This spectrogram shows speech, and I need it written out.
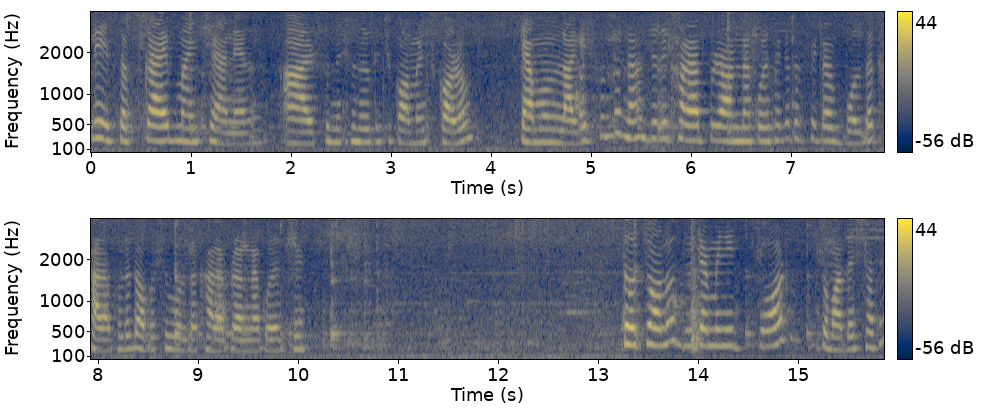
প্লিজ সাবস্ক্রাইব মাই চ্যানেল আর সুন্দর সুন্দর কিছু কমেন্টস করো। কেমন লাগে? সুন্দর না, যদি খারাপ রান্না করে থাকে তো সেটা বলবে, খারাপ হলে তো অবশ্যই বলবে খারাপ রান্না করেছে। তো চলো, দুইটা মিনিট পর তোমাদের সাথে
